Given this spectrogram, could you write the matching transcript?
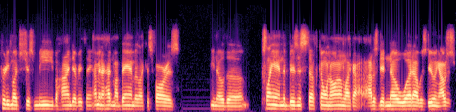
pretty much just me behind everything. I mean, I had my band, but like as far as you know, the plan, the business stuff going on. Like I, I just didn't know what I was doing. I was just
